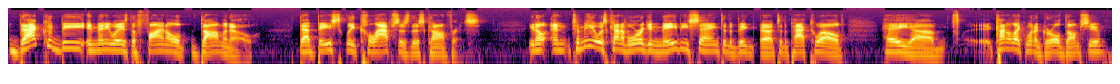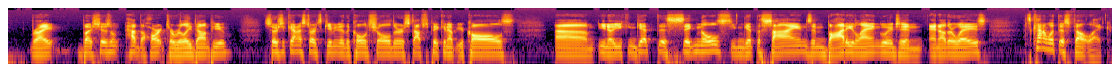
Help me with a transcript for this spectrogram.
that could be in many ways the final domino that basically collapses this conference. You know, and to me, it was kind of Oregon maybe saying to the big uh, to the Pac-12, "Hey, um, kind of like when a girl dumps you, right? But she doesn't have the heart to really dump you, so she kind of starts giving you the cold shoulder, stops picking up your calls. Um, you know, you can get the signals, you can get the signs and body language and and other ways. That's kind of what this felt like.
